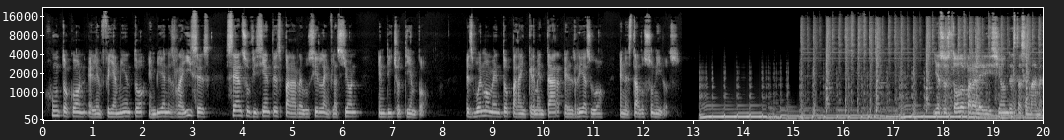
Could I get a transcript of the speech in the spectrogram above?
junto con el enfriamiento en bienes raíces, sean suficientes para reducir la inflación en dicho tiempo. Es buen momento para incrementar el riesgo en Estados Unidos. Y eso es todo para la edición de esta semana.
